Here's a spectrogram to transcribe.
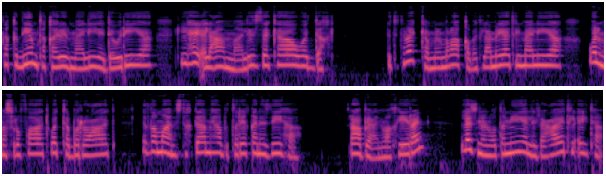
تقديم تقارير مالية دورية للهيئة العامة للزكاة والدخل. لتتمكن من مراقبة العمليات المالية والمصروفات والتبرعات لضمان استخدامها بطريقة نزيهة. رابعًا وأخيرًا اللجنة الوطنية لرعاية الأيتام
